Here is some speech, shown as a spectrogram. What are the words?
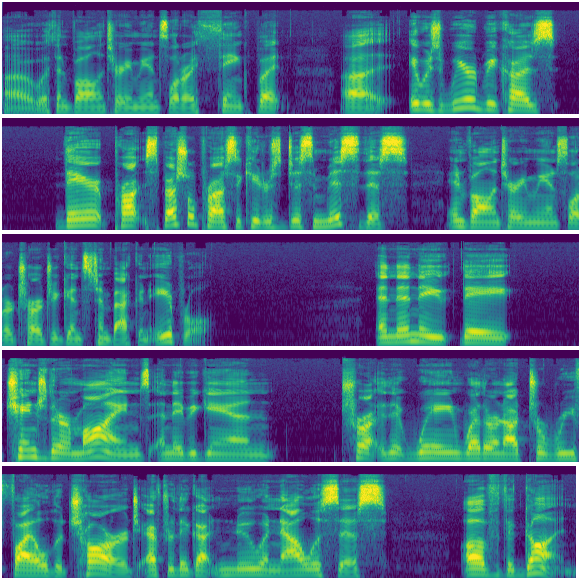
uh, with involuntary manslaughter I think. But Uh, it was weird because their pro- special prosecutors dismissed this involuntary manslaughter charge against him back in April, and then they they changed their minds and they began try, weighing whether or not to refile the charge after they got new analysis of the gun.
